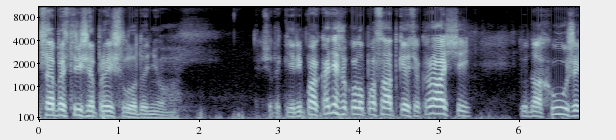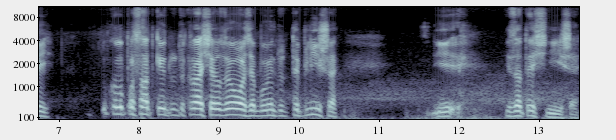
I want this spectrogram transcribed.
Все швидше прийшло до нього. Що такий ріпак. Звісно, коло посадки ось кращий, туди хужий. Ну, коло посадки тут краще розвивався, бо він тут тепліше і, і затишніше.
